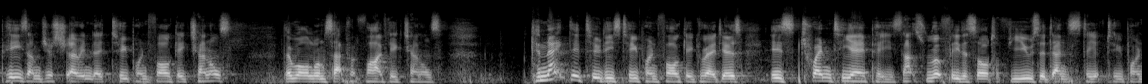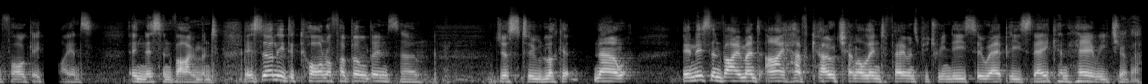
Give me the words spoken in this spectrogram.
APs, I'm just showing the 2.4 gig channels. They're all on separate 5 gig channels. Connected to these 2.4 gig radios is 20 APs. That's roughly the sort of user density of 2.4 gig clients in this environment. It's only the corner of a building, so just to look at. Now, in this environment, I have co-channel interference between these two APs. They can hear each other.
